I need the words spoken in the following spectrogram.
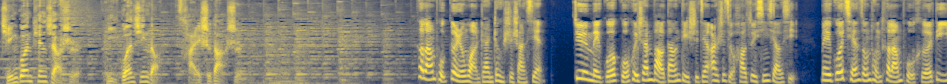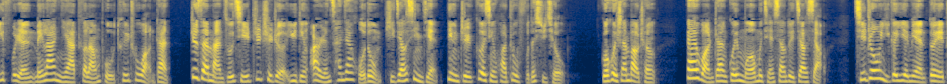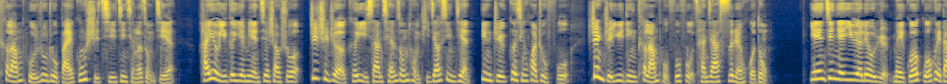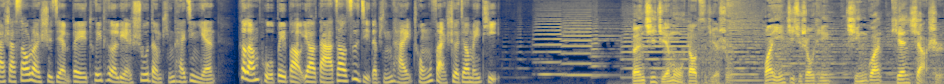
情观天下事，你关心的才是大事。特朗普个人网站正式上线。据美国国会山报当地时间二十九号最新消息，美国前总统特朗普和第一夫人梅拉尼亚·特朗普推出网站，旨在满足其支持者预定二人参加活动、提交信件、定制个性化祝福的需求。国会山报称，该网站规模目前相对较小，其中一个页面对特朗普入驻白宫时期进行了总结，还有一个页面介绍说，支持者可以向前总统提交信件、定制个性化祝福。甚至预定特朗普夫妇参加私人活动。因今年一月六日美国国会大厦骚乱事件被推特、脸书等平台禁言，特朗普被曝要打造自己的平台，重返社交媒体。本期节目到此结束，欢迎继续收听《秦观天下事》。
